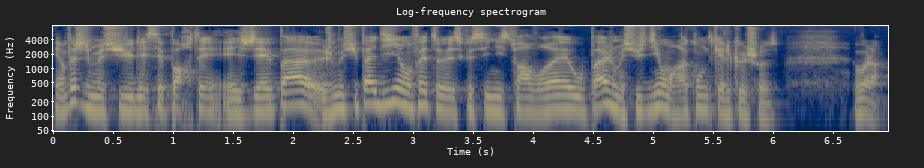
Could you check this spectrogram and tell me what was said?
Et en fait je me suis laissé porter et j'avais pas je me suis pas dit en fait est-ce que c'est une histoire vraie ou pas je me suis dit on raconte quelque chose voilà,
